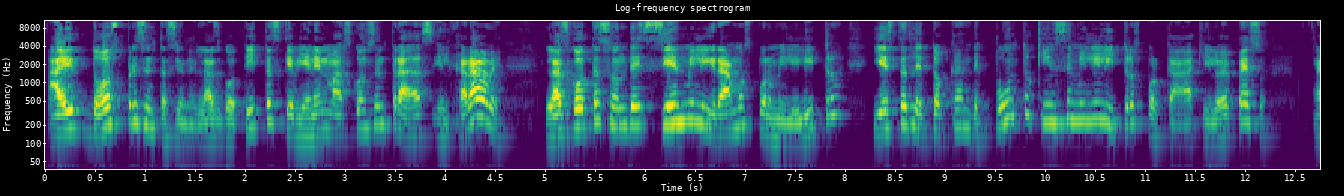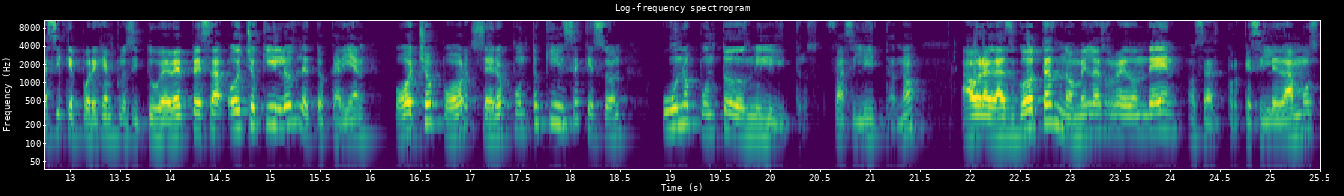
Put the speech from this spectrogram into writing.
hay dos presentaciones, las gotitas que vienen más concentradas y el jarabe. Las gotas son de 100 miligramos por mililitro y estas le tocan de 0.15 mililitros por cada kilo de peso. Así que, por ejemplo, si tu bebé pesa 8 kilos, le tocarían 8 por 0.15, que son 1.2 mililitros. Facilito, ¿no? Ahora, las gotas no me las redondeen, o sea, porque si le damos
